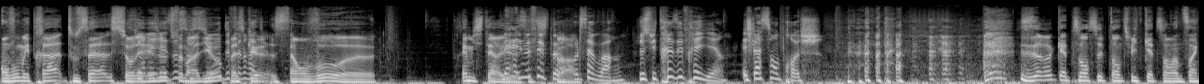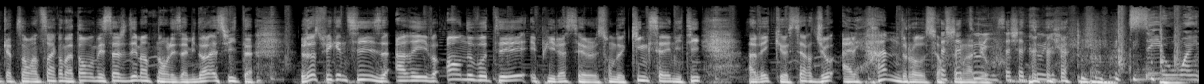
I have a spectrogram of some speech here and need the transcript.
on vous mettra tout ça sur, les, réseaux, de Fun Radio de parce Fun que Radio. ça en vaut euh, très mystérieux. Mais elle me fait peur, histoire. faut le savoir. hein. Je suis très effrayée. hein. Et je la sens proche. 0478 425 425. On attend vos messages dès maintenant, les amis. Dans la suite, Lost Frequencies arrive en nouveauté. Et puis là, c'est le son de King Serenity avec Sergio Alejandro sur Ça Fun Radio. chatouille, ça chatouille.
